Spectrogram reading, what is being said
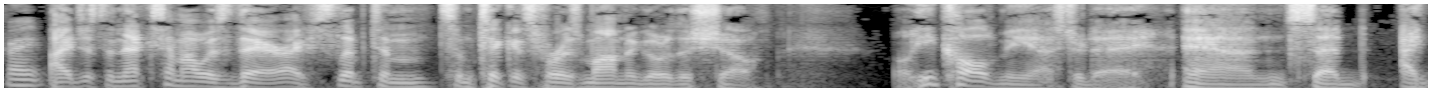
Right. I just, the next time I was there, I slipped him some tickets for his mom to go to the show. Well, he called me yesterday and said, I,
